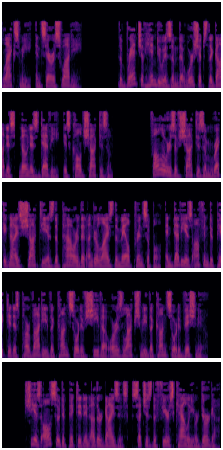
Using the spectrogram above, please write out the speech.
Lakshmi, and Saraswati. The branch of Hinduism that worships the goddess, known as Devi, is called Shaktism. Followers of Shaktism recognize Shakti as the power that underlies the male principle, and Devi is often depicted as Parvati the consort of Shiva or as Lakshmi the consort of Vishnu. She is also depicted in other guises, such as the fierce Kali or Durga.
